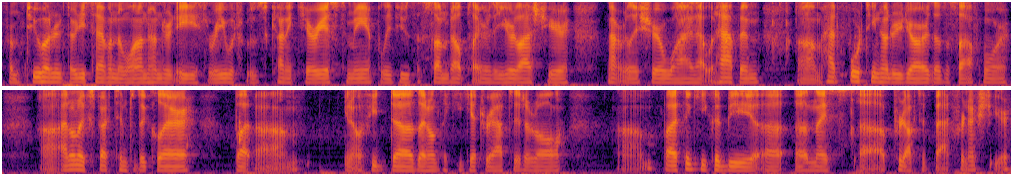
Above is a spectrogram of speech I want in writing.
from 237 to 183, which was kind of curious to me. I believe he was the Sun Belt Player of the Year last year. Not really sure why that would happen. Um, had 1,400 yards as a sophomore. Uh, I don't expect him to declare, but um, you know if he does, I don't think he'd get drafted at all. Um, but I think he could be a, a nice, uh, productive back for next year.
